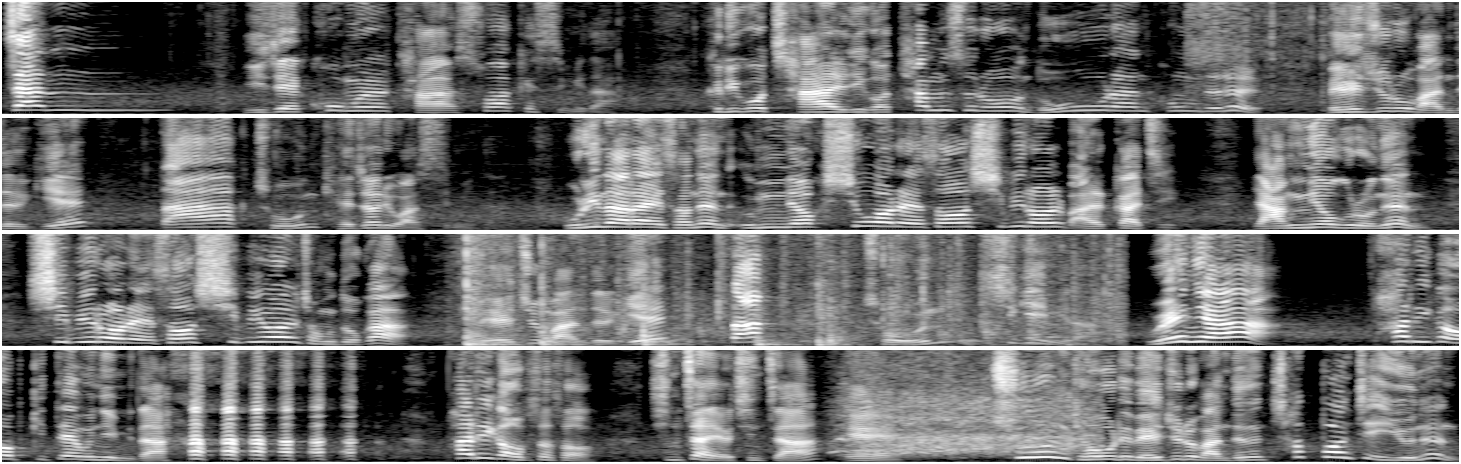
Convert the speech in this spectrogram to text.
짠! 이제 콩을 다 수확했습니다. 그리고 잘 익어 탐스러운 노란 콩들을 매주로 만들기에 딱 좋은 계절이 왔습니다. 우리나라에서는 음력 10월에서 11월 말까지 양력으로는 11월에서 12월 정도가 매주 만들기에 딱 좋은 시기입니다. 왜냐? 파리가 없기 때문입니다. 파리가 없어서 진짜예요, 진짜. 예. 추운 겨울에 매주를 만드는 첫 번째 이유는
